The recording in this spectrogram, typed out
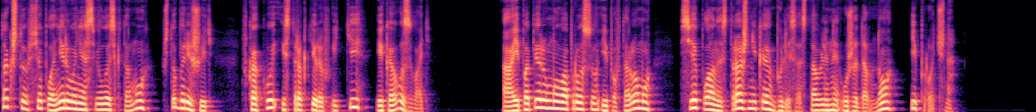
Так что все планирование свелось к тому, чтобы решить, в какой из трактиров идти и кого звать. А и по первому вопросу, и по второму все планы стражника были составлены уже давно и прочно.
